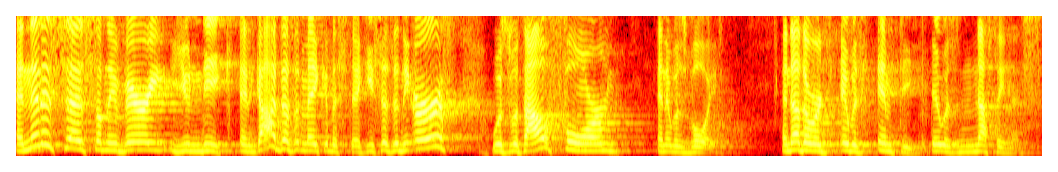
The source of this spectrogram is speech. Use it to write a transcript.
And then it says something very unique, and God doesn't make a mistake. He says, And the earth was without form and it was void. In other words, it was empty, it was nothingness.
